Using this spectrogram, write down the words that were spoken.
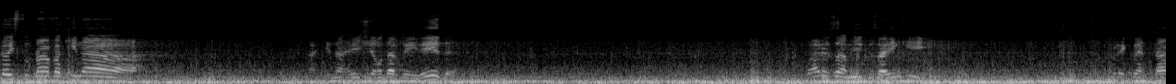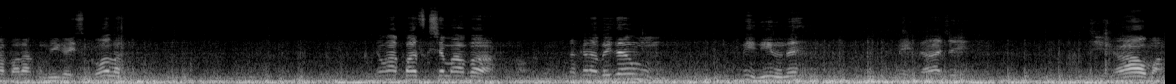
Quando eu estudava aqui na aqui na região da Vereda, vários amigos aí que frequentava lá comigo a escola. Tem um rapaz que chamava, naquela vez era um menino, né? Meia idade aí, Djalma.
